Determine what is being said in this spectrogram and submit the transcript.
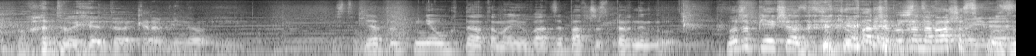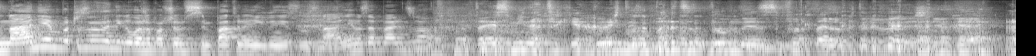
ładuję do karabinu i jestem... Ja to nie umknęło to mojej uwadze, patrzę z pewnym... Może pierwszy raz w życiu patrzę w ogóle na Masza z uznaniem, bo czasem na niego może patrzyłem z sympatią, a nigdy nie z uznaniem za bardzo. To jest mina takiego kogoś, kto jest bardzo dumny z portelu, który wymyślił, nie?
